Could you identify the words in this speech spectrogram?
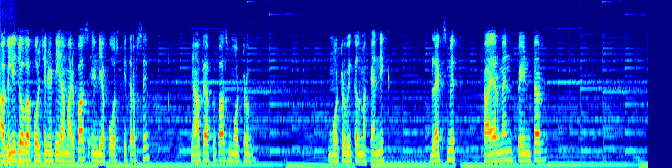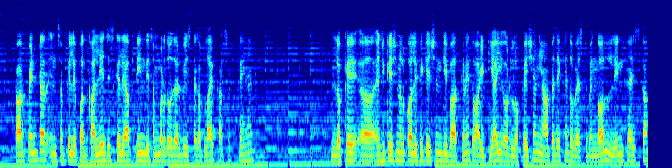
अगली जॉब अपॉर्चुनिटी है हमारे पास इंडिया पोस्ट की तरफ़ से। यहाँ पे आपके पास motor motor vehicle mechanic blacksmith tyreman painter carpenter इन सब के लिए पद खाली है, जिसके लिए आप 3 दिसंबर 2020 तक अप्लाई कर सकते हैं। लोके एजुकेशनल क्वालिफिकेशन की बात करें तो आईटीआई और लोकेशन यहाँ पे देखें तो वेस्ट बंगाल लिंक है इसका।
